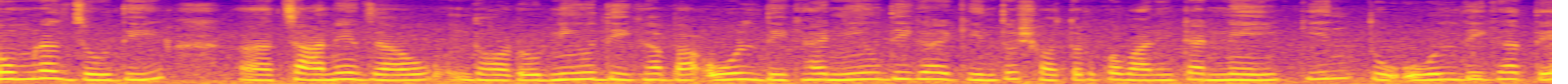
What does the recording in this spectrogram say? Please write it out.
তোমরা যদি চানে যাও, ধরো নিউ দীঘা বা ওল্ড দীঘায়, নিউ দীঘায় কিন্তু সতর্কবাণীটা নেই, কিন্তু ওল্ড দীঘাতে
